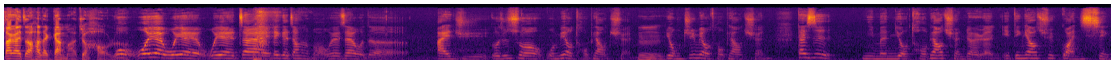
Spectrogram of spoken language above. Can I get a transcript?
大概知道他在干嘛就好了我。我也我也我也在那个叫什么，我也在我的 IG，我就说我没有投票权，嗯，永居没有投票权，但是你们有投票权的人一定要去关心，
